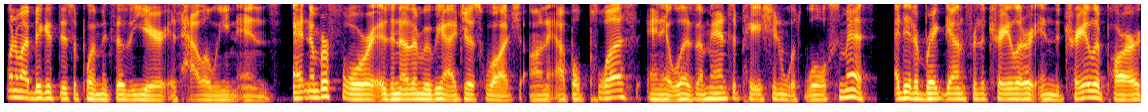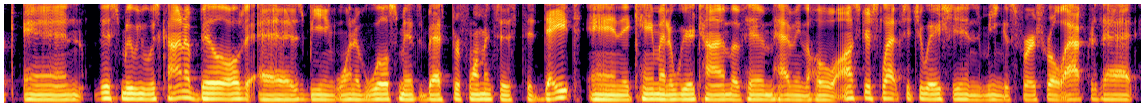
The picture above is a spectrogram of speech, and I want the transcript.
one of my biggest disappointments of the year is Halloween Ends. At number four is another movie I just watched on Apple Plus, and it was Emancipation with Will Smith. I did a breakdown for the trailer in the trailer park, and this movie was kind of billed as being one of Will Smith's best performances to date. And it came at a weird time of him having the whole Oscar slap situation, being his first role after that.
